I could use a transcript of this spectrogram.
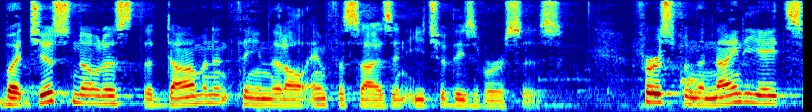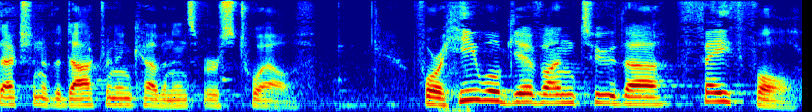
but just notice the dominant theme that I'll emphasize in each of these verses. First, from the 98th section of the Doctrine and Covenants, verse 12. For he will give unto the faithful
